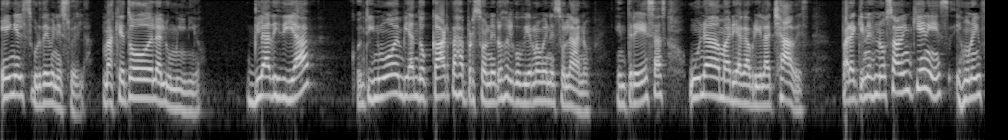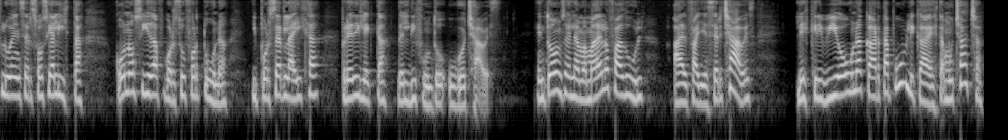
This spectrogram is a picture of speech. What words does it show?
en el sur de Venezuela, más que todo del aluminio. Gladys Diab continuó enviando cartas a personeros del gobierno venezolano, entre esas una a María Gabriela Chávez. Para quienes no saben quién es, es una influencer socialista conocida por su fortuna y por ser la hija predilecta del difunto Hugo Chávez. Entonces, la mamá de los Fadul al fallecer Chávez, le escribió una carta pública a esta muchacha,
